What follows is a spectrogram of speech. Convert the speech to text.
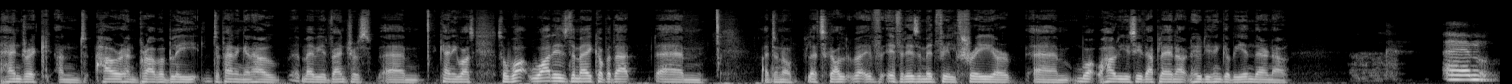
Hendrick and Hourihane probably, depending on how maybe adventurous um, Kenny was. So, what what is the makeup of that? Um, I don't know. Let's call it if, if it is a midfield three, or um, what, how do you see that playing out, and who do you think will be in there now? Um,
